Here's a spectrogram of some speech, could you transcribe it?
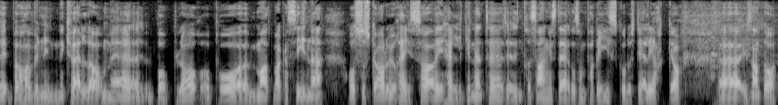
eh, på ha venninnekvelder med bobler og på eh, Matmagasinet. Og så skal du reise i helgene til interessante steder som Paris, hvor du stjeler jakker. Uh, ikke sant? Og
